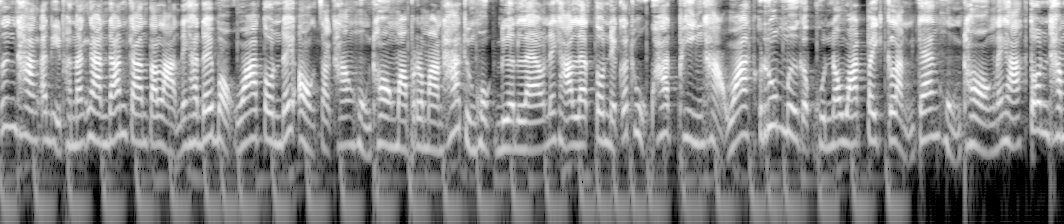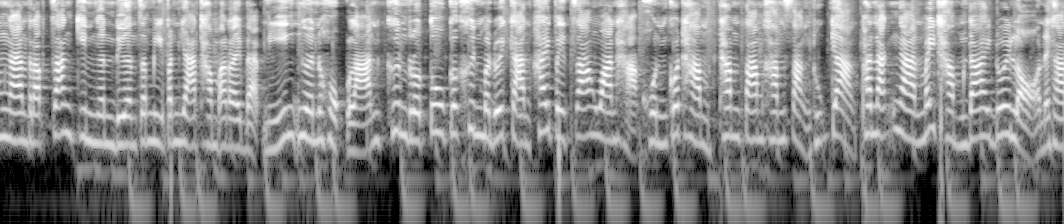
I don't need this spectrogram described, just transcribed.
ซึ่งทางอดีตพนักงานด้านการตลาดนะคะได้บอกว่าตนได้ออกจากทางหงทองมาประมาณ 5-6 เดือนแล้วนะคะและตนเนี่ยก็ถูกพาดพิงหาว่าร่วมมือกับคุณนวัดไปกลั่นแกล้งหงทองนะคะตนทำงานรับจ้างกินเงินเดือนจะมีปัญญาทำอะไรแบบนี้ เงิน 6 ล้าน ขึ้นรถตู้ก็ขึ้นมาด้วยกันให้ไปจ้างวานหาคนก็ทำทำตามคำสั่งทุกอย่างพนักงานไม่ทำได้ด้วยหรอนะคะ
